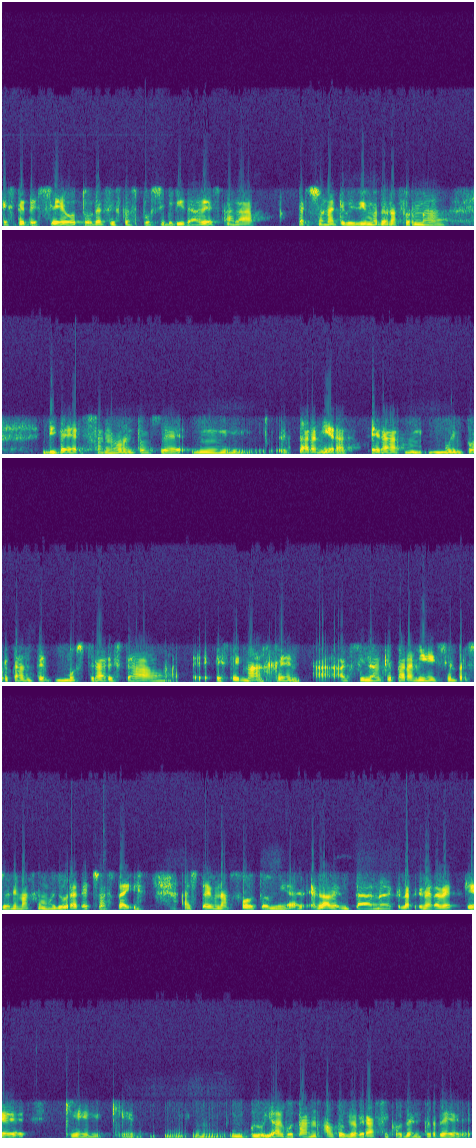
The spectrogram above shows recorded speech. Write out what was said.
este deseo, todas estas posibilidades a la persona que vivimos de una forma diversa, ¿no? Entonces, mm, para mí era, era muy importante mostrar esta, esta imagen, al final que para mí siempre es una imagen muy dura, de hecho hasta hay, hasta hay una foto mía en la ventana, que es la primera vez que, que, mm, incluye algo tan autobiográfico dentro de,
